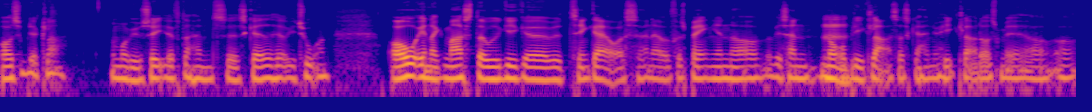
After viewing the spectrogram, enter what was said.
også bliver klar. Nu må vi jo se efter hans øh, skade her i turen. Og Henrik Mas, der udgik, øh, tænker jeg også, han er jo fra Spanien, og hvis han mm. når at blive klar, så skal han jo helt klart også med at, at,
